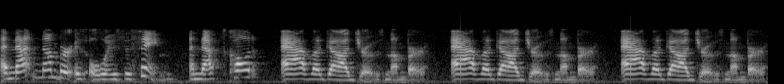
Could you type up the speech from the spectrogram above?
and that number is always the same, and that's called Avogadro's number. Avogadro's number. Avogadro's number.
